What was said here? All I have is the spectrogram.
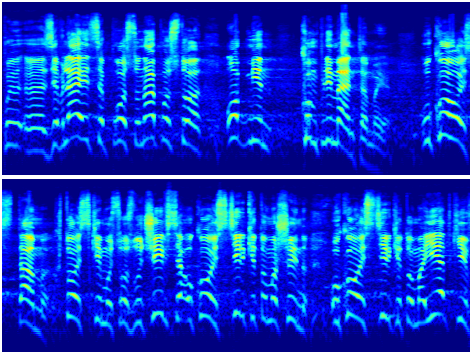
п- е, з'являється просто-напросто обмін компліментами. У когось там хтось з кимось розлучився, у когось стільки-то машин, у когось стільки-то маєтків,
